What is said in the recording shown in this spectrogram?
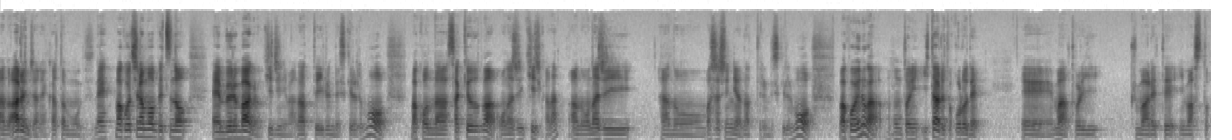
あのあるんじゃないかと思うんですね。まあ、こちらも別のブルームバーグの記事にはなっているんですけれども、まあ、こんな先ほどまあ同じ記事かな？あの同じあの写真にはなってるんですけれども、まあ、こういうのが本当に至る所で、えー、まあ取り組まれていますと。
